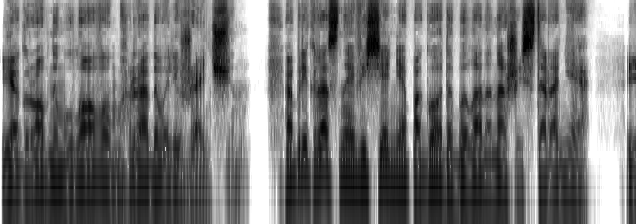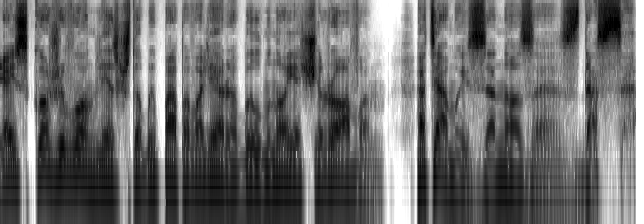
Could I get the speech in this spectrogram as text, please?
и огромным уловом радовали женщин. А прекрасная весенняя погода была на нашей стороне. Я из кожи вон лез, чтобы папа Валера был мной очарован, а там и заноза сдастся.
